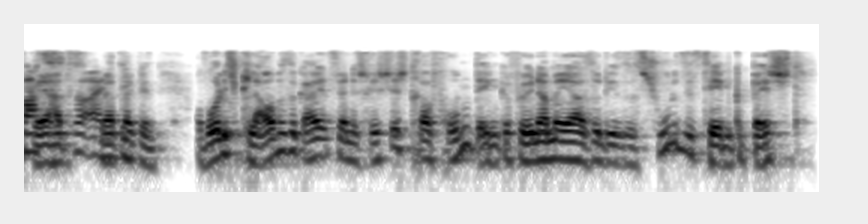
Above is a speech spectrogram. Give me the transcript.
Was wer für ein. Wer hat Obwohl ich glaube sogar jetzt, wenn ich richtig drauf rumdenke, vorhin haben wir ja so dieses Schulsystem gebasht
